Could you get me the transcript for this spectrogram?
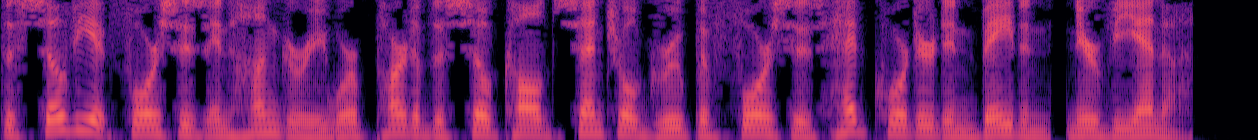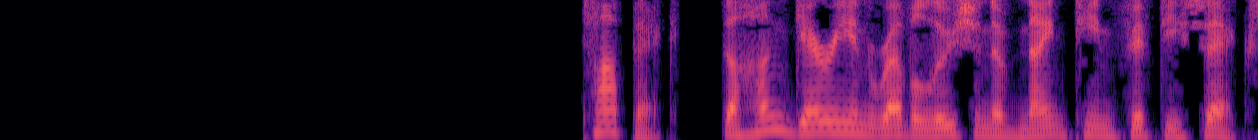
The Soviet forces in Hungary were part of the so-called Central Group of Forces headquartered in Baden, near Vienna. The Hungarian Revolution of 1956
